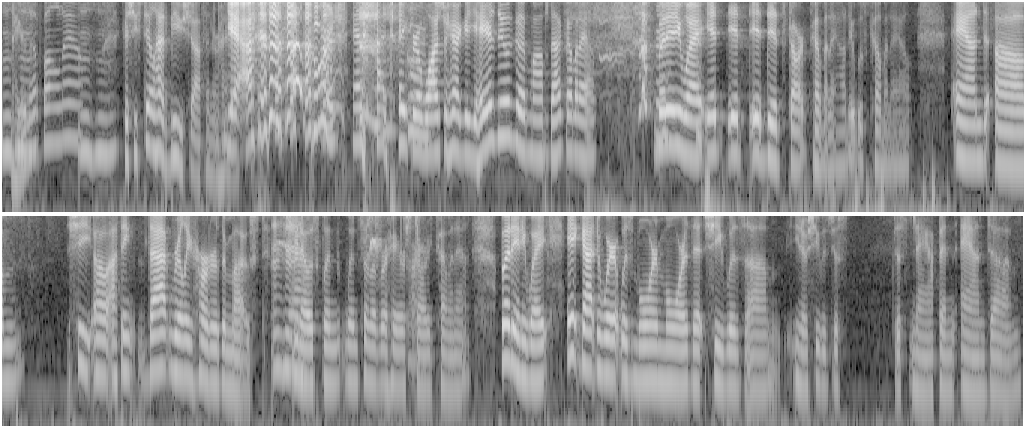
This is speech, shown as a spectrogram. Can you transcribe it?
mm-hmm. hair not falling out because she still had a beauty shop in her house. Yeah. of course. and I'd take her and wash her hair. and go, Your hair's doing good, mom's not coming out. but anyway, it it it did start coming out. It was coming out, and um, she oh I think that really hurt her the most. You know, is when when some of her hair started coming out. But anyway, it got to where it was more and more that she was um, you know she was just just napping, and um,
